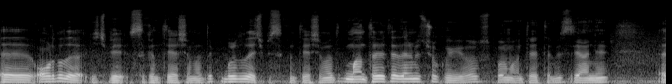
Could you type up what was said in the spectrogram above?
E, orada da hiçbir sıkıntı yaşamadık. Burada da hiçbir sıkıntı yaşamadık. Mantalitelerimiz çok uyuyor, spor mantalitemiz. Yani e,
